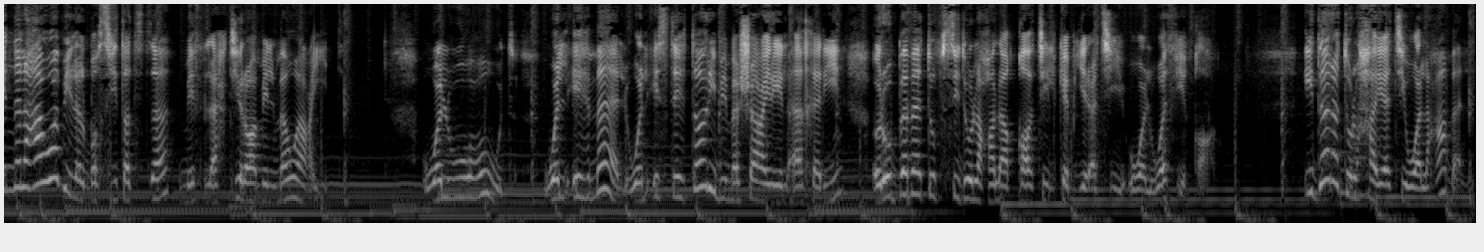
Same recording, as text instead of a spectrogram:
إن العوامل البسيطة مثل احترام المواعيد والوعود والإهمال والاستهتار بمشاعر الآخرين ربما تفسد العلاقات الكبيرة والوثيقة. إدارة الحياة والعمل.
